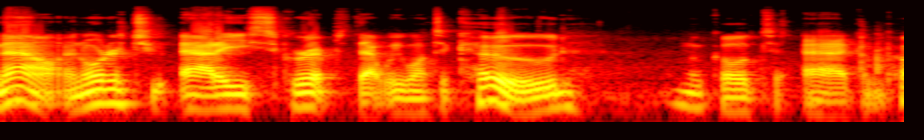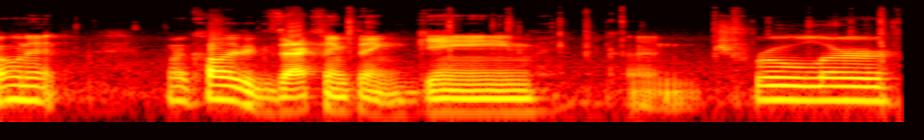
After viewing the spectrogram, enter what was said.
Now, in order to add a script that we want to code, I'm going to go to add component. I'm going to call it the exact same thing, game controller.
